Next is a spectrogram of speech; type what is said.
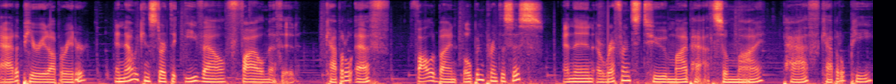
add a period operator, and now we can start the eval file method, capital F, followed by an open parenthesis, and then a reference to my path. So my path, capital P,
